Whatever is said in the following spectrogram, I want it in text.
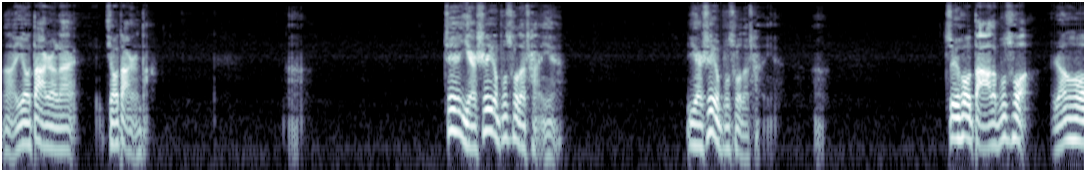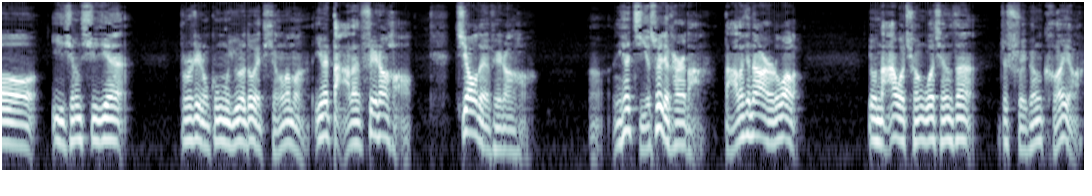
啊，也有大人来教大人打，啊，这也是一个不错的产业，也是一个不错的产业啊。最后打的不错，然后疫情期间不是这种公共娱乐都给停了吗？因为打的非常好，教的也非常好，啊，你看几岁就开始打，打到现在二十多了，又拿过全国前三，这水平可以了。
